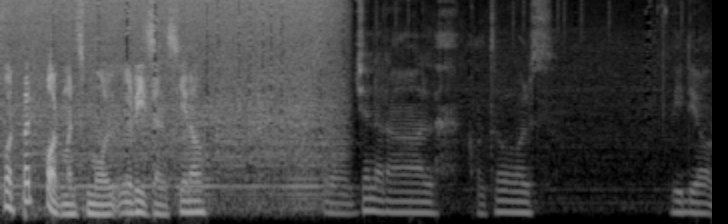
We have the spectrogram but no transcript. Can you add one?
for performance more reasons, you know. So general controls, video,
